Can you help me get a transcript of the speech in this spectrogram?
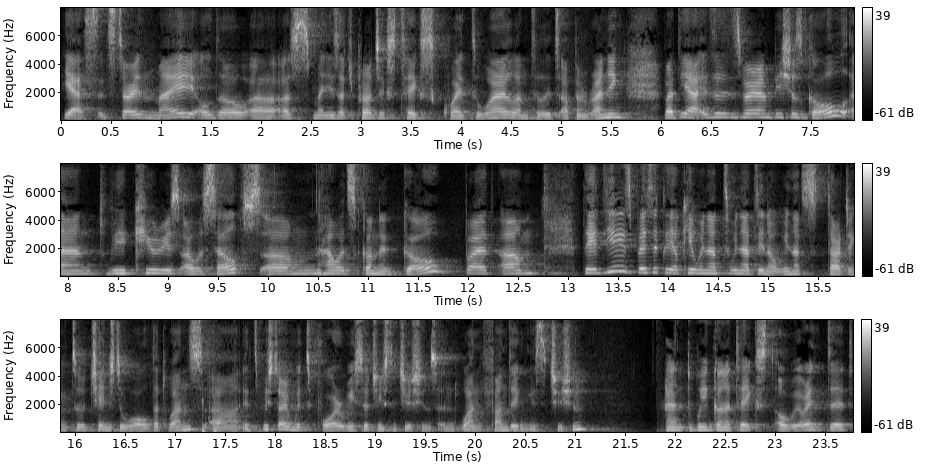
Yes, it started in May, although uh, as many such projects takes quite a while until it's up and running. But yeah, it's, a very ambitious goal, and we're curious ourselves um, how it's gonna go. But um, the idea is basically okay. We're not, we're not, you know, we're not starting to change the world at once. Uh, we're starting with four research institutions and one funding institution and we're going to take or we already did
